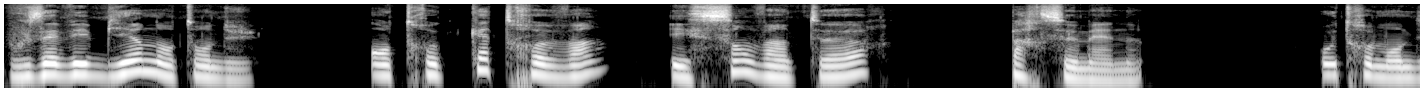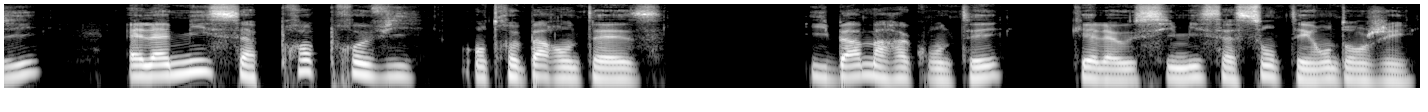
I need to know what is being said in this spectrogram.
vous avez bien entendu, entre 80 et 120 heures par semaine. Autrement dit, elle a mis sa propre vie entre parenthèses. Iba m'a raconté qu'elle a aussi mis sa santé en danger.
